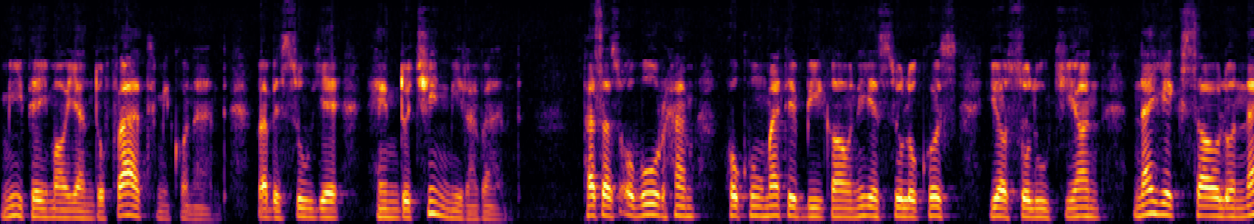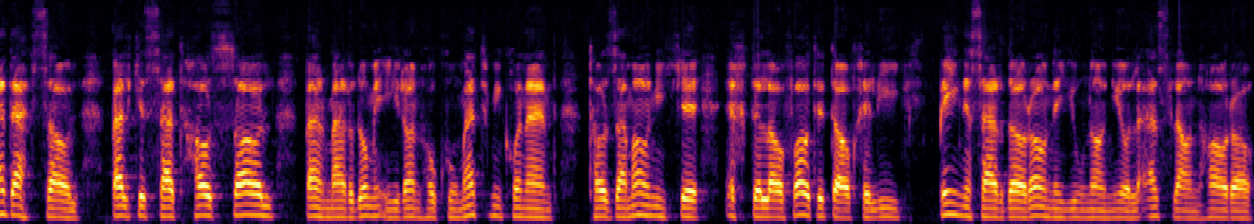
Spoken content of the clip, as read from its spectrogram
میپیمایند و فتح می‌کنند و به سوی هند و چین می‌روند. پس از عبور هم حکومت بیگانه سلوکس یا سلوکیان نه یک سال و نه ده سال بلکه صدها سال بر مردم ایران حکومت می‌کنند تا زمانی که اختلافات داخلی بین سرداران یونانی الاصل آنها را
